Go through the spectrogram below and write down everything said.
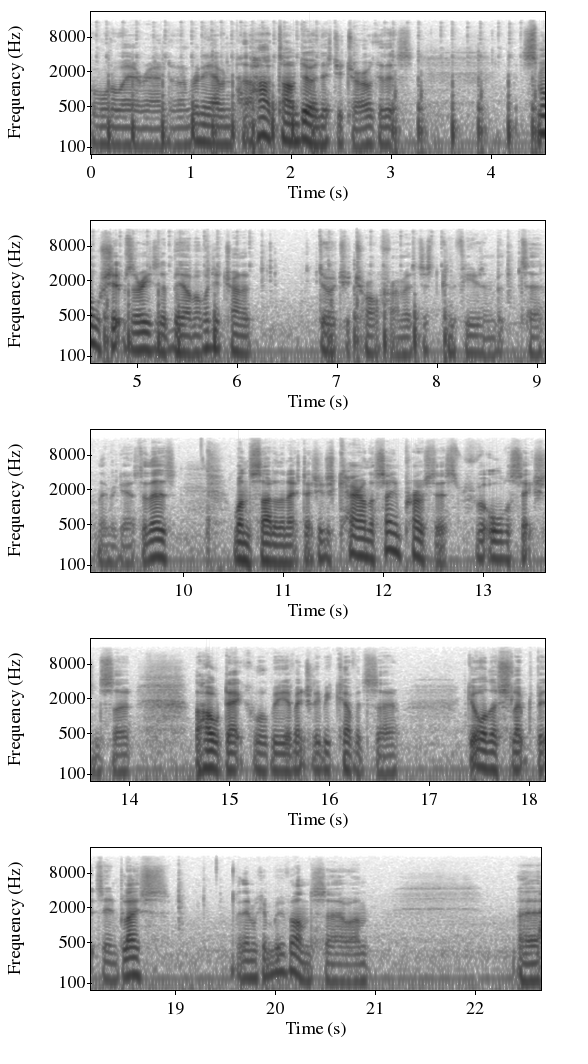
all the way around. Really having a hard time doing this tutorial because it's small ships are easy to build, but when you're trying to do a tutorial from it's just confusing. But uh, there we go. So there's one side of the next deck. You just carry on the same process for all the sections, so the whole deck will be eventually be covered. So get all the sloped bits in place, and then we can move on. So um, uh,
